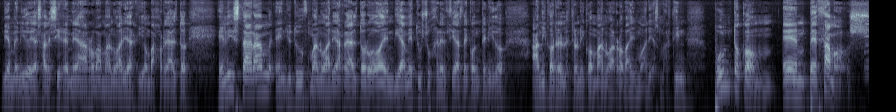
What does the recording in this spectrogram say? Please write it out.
Bienvenido, ya sabes, sígueme a arroba manuarias-realtor en Instagram, en YouTube Manuarias Realtor o envíame tus sugerencias de contenido a mi correo electrónico manu arroba ¡Empezamos!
